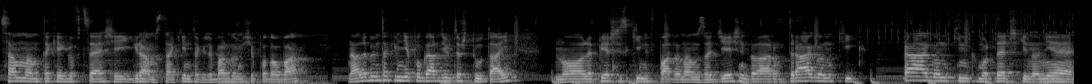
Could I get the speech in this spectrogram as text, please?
Sam mam takiego w CS-ie i gram z takim, także bardzo mi się podoba. No ale bym takim nie pogardził też tutaj. No ale pierwszy skin wpada nam za 10 dolarów. Dragon King, Dragon King mordeczki, no nie.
